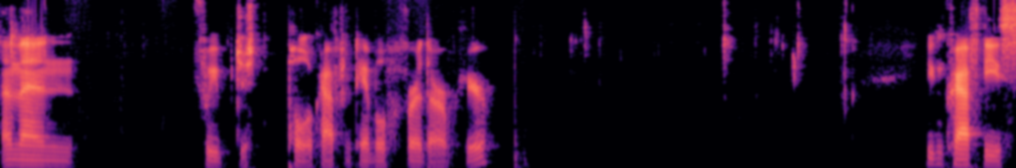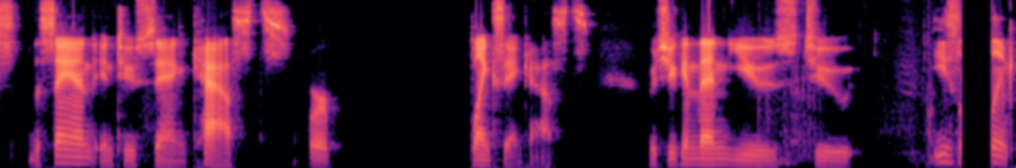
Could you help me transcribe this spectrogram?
And then if we just pull a crafting table further over here, you can craft these the sand into sand casts or blank sand casts, which you can then use to easily make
